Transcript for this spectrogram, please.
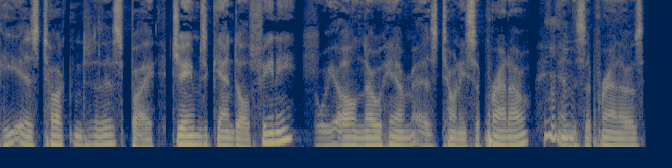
He is talking to this by James Gandolfini. We all know him as Tony Soprano in mm-hmm. The Sopranos.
